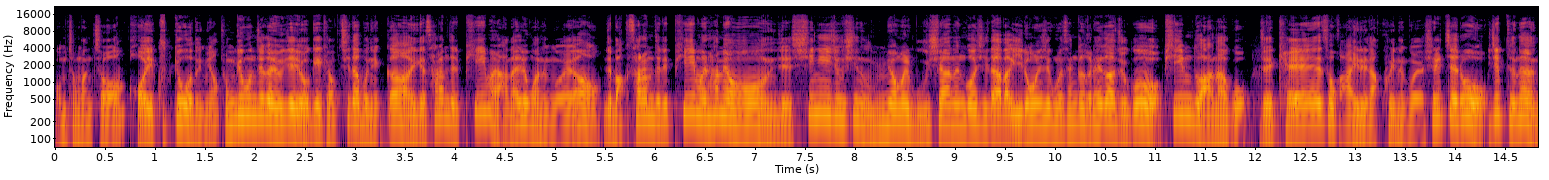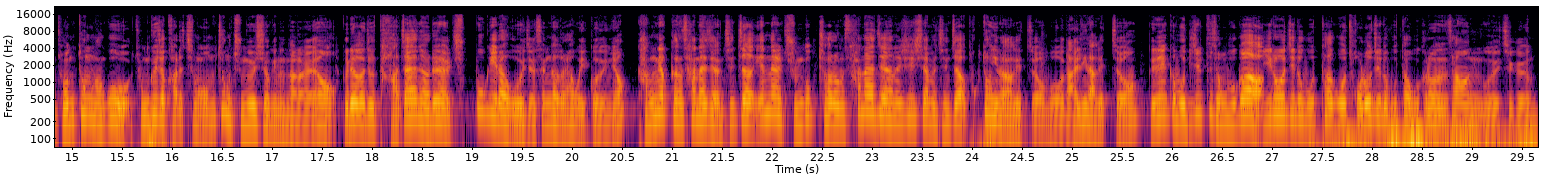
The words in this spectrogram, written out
엄청 많죠. 거의 국교거든요. 종교 문제가 여기에 여기에 겹치다 보니까 이게 사람들이 피임을 안 하려고 하는 거예요. 이제 막 사람들이 피임을 하면 이제 신이 주신 운명을 무시하는 것이다 막 이런 식으로 생각을 해가지고 피임도 안 하고 이제 계속 아이를 낳고 있는 거예요. 실제로 이집트는 전통하고 종교적 가르침을 엄청 중요시 여기는 나라예요. 그래가지고 다자녀를 축복이라고 이제 생각을 하고 있거든요. 강력한 산하 제한, 진짜 옛날 중국처럼 산하 제한을 실시하면 진짜 폭동이 일어나겠죠. 뭐 난리 나겠죠. 그러니까 뭐 이집트 정부가 이러지도 못하고 저러지도 못하고 그런 상황인 거예요 지금.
